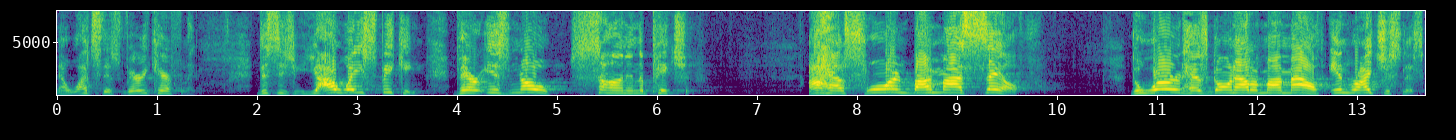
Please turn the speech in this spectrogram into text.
Now, watch this very carefully. This is Yahweh speaking. There is no son in the picture. I have sworn by myself. The word has gone out of my mouth in righteousness,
